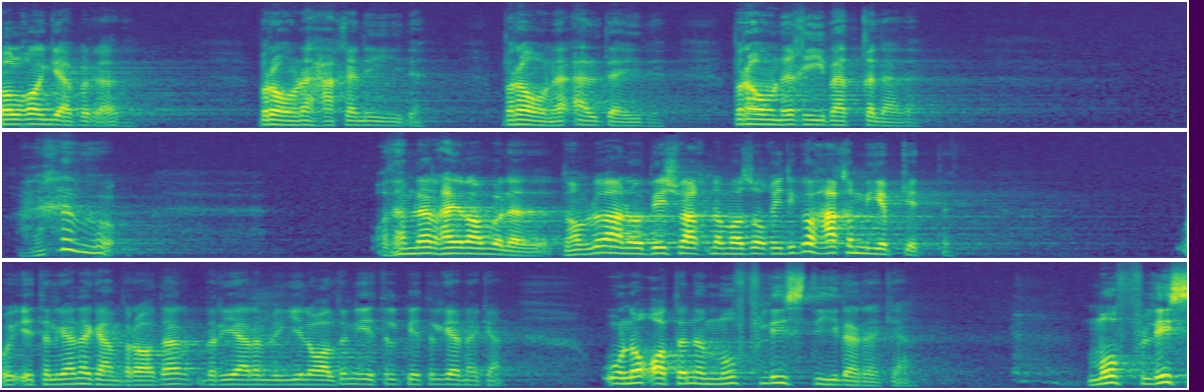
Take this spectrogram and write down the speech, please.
yolg'on gapiradi. Birovni haqini yeydi birovni aldaydi. Birovni g'iybat qiladi. Qanaqa bu? Odamlar hayron bo'ladi. Domla anavi besh vaqt namoz o'qiydiku haqimni yeb ketdi. U etilgan ekan birodar bir yarim ming yil oldin etilib ketilgan ekan. Uni otini muflis deyilar ekan. Muflis.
